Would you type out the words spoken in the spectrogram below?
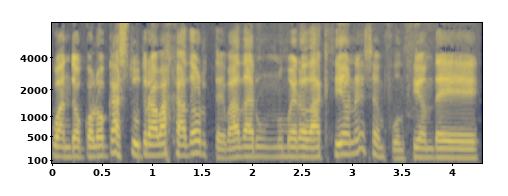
Cuando colocas tu trabajador te va a dar un número de acciones en función de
